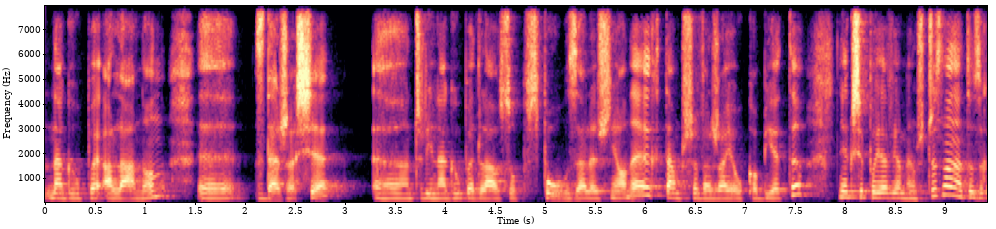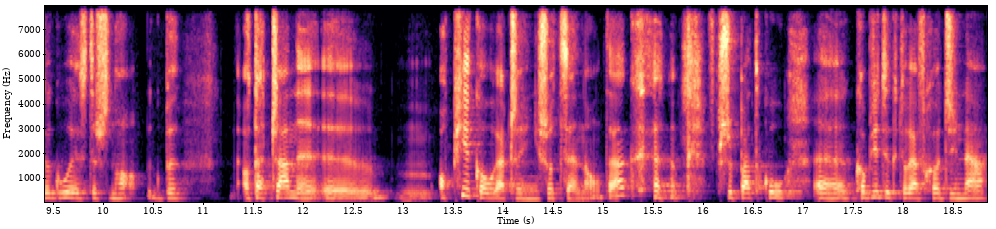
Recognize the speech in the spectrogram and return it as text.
na grupę Alanon, zdarza się, E, czyli na grupę dla osób współuzależnionych, tam przeważają kobiety. Jak się pojawia mężczyzna, no to z reguły jest też no, jakby otaczany y, opieką raczej niż oceną. Tak? w przypadku y, kobiety, która wchodzi na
